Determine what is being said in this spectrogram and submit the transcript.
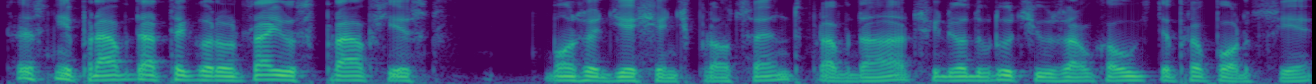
To jest nieprawda. Tego rodzaju spraw jest może 10%, prawda? Czyli odwrócił całkowite proporcje.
